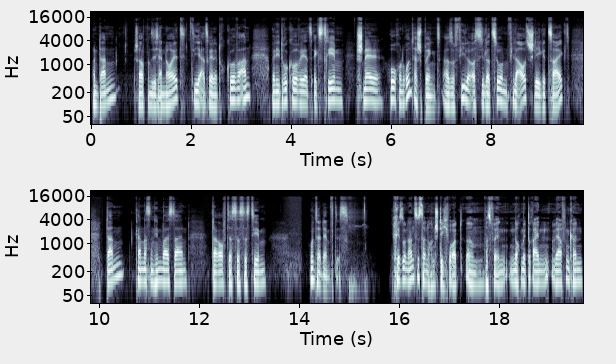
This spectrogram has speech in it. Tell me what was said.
und dann schaut man sich erneut die arterielle Druckkurve an. Wenn die Druckkurve jetzt extrem schnell hoch und runter springt, also viele Oszillationen, viele Ausschläge zeigt, dann kann das ein Hinweis sein darauf, dass das System unterdämpft ist. Resonanz ist da noch ein Stichwort, ähm, was wir noch mit reinwerfen können.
